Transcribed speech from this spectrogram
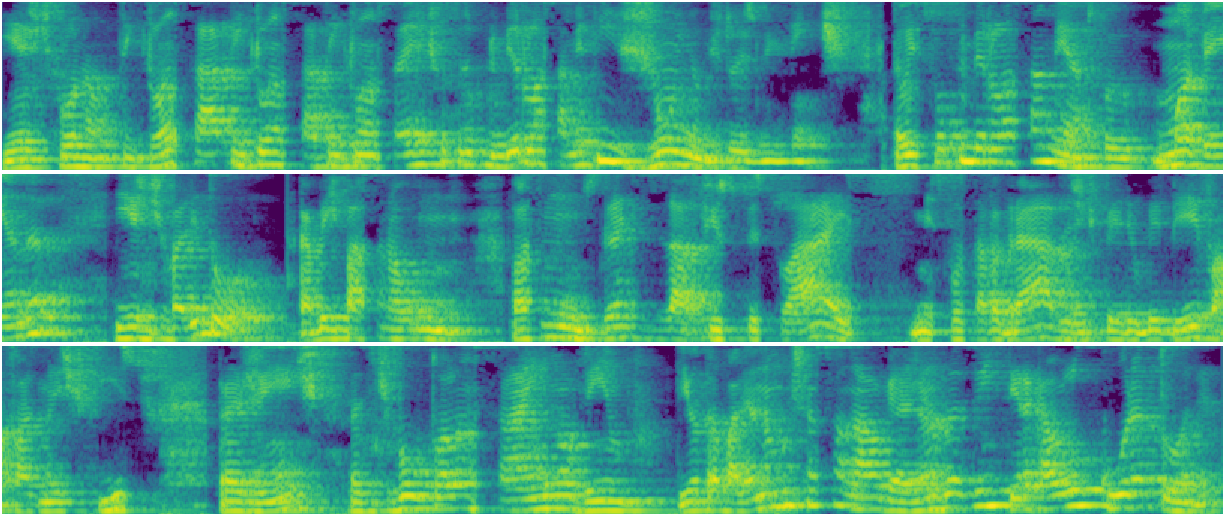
E a gente falou, não, tem que lançar, tem que lançar, tem que lançar. E a gente foi fazer o primeiro lançamento em junho de 2020. Então esse foi o primeiro lançamento, foi uma venda e a gente validou. Acabei passando algum, passando uns grandes desafios pessoais. Minha esposa estava grávida, a gente perdeu o bebê, foi uma fase mais difícil pra gente, mas a gente voltou a lançar em novembro. E eu trabalhando na multinacional, viajando o Brasil inteiro, aquela loucura toda.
